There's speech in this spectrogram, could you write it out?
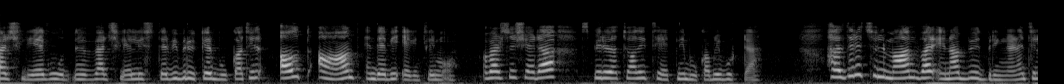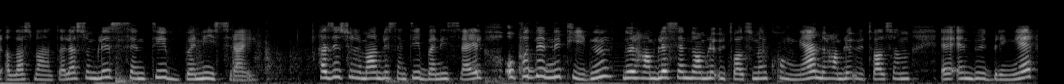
verslige, gode, verslige lyster. Vi bruker boka til alt annet enn det vi egentlig må. Og hva er det som skjer da? Spiritualiteten i boka blir borte. Hadret Suleiman var en av budbringerne til Allah som ble sendt til Ben Israel. Hazret Suleiman ble sendt til Ben Israel, og på denne tiden, når han ble sendt, når han ble utvalgt som en konge, når han ble utvalgt som eh, en budbringer,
